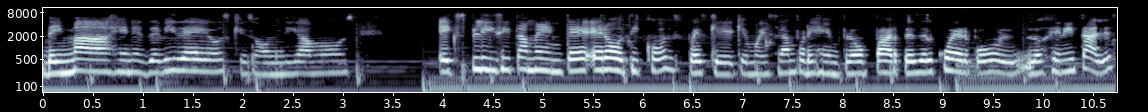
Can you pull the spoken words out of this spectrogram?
de imágenes, de videos que son, digamos, explícitamente eróticos, pues que, que muestran, por ejemplo, partes del cuerpo, los genitales,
